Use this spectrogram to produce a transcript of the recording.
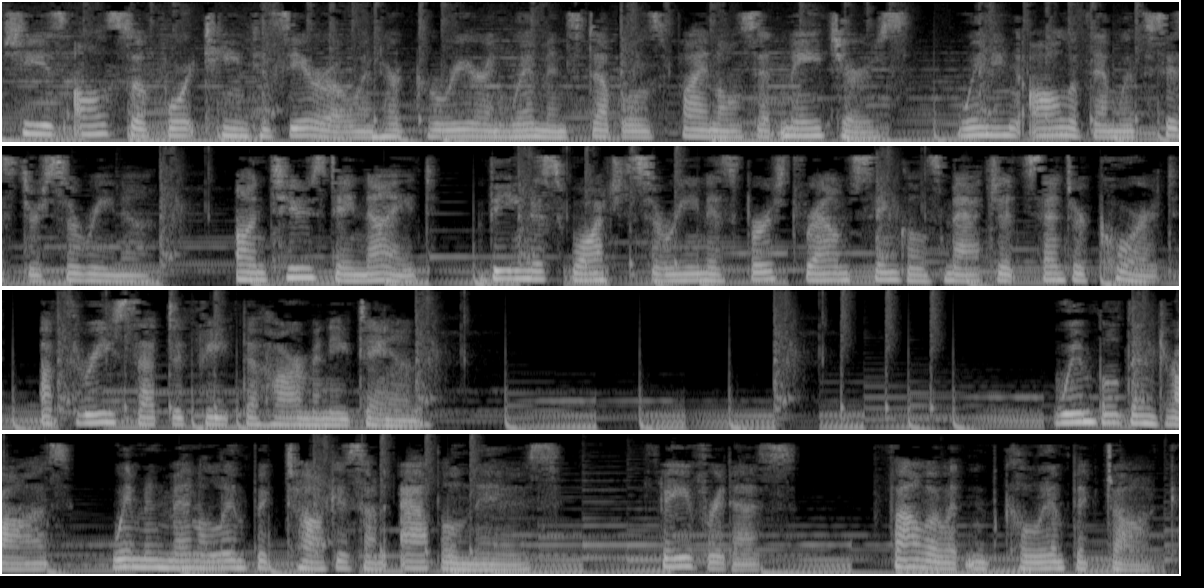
She is also 14-0 in her career in women's doubles finals at majors, winning all of them with sister Serena. On Tuesday night, Venus watched Serena's first-round singles match at center court, a three-set defeat to Harmony Tan. Wimbledon draws, Women Men Olympic Talk is on Apple News. Favorite us. Follow it and Olympic Talk.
